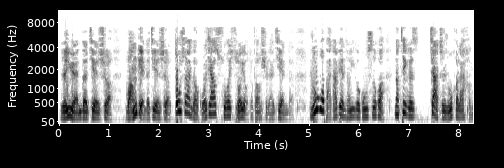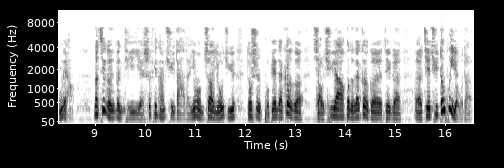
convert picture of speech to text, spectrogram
人员的建设、网点的建设，都是按照国家所所有的方式来建的。如果把它变成一个公司化，那这个价值如何来衡量？那这个问题也是非常巨大的，因为我们知道邮局都是普遍在各个小区啊，或者在各个这个呃街区都会有的。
